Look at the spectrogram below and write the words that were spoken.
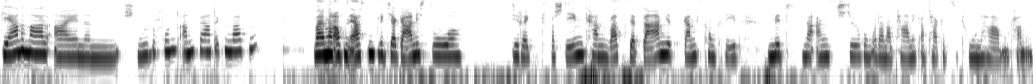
gerne mal einen Stuhlbefund anfertigen lassen, weil man auf den ersten Blick ja gar nicht so direkt verstehen kann, was der Darm jetzt ganz konkret mit einer Angststörung oder einer Panikattacke zu tun haben kann.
